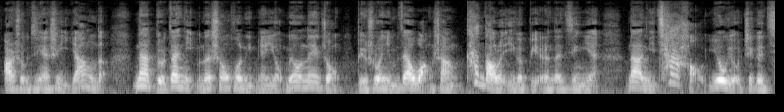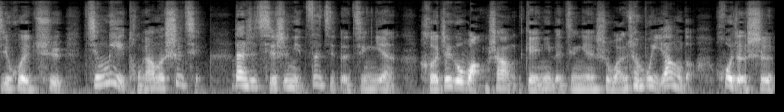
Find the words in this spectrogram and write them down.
二手经验是一样的。那比如在你们的生活里面有没有那种，比如说你们在网上看。看到了一个别人的经验，那你恰好又有这个机会去经历同样的事情，但是其实你自己的经验和这个网上给你的经验是完全不一样的，或者是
